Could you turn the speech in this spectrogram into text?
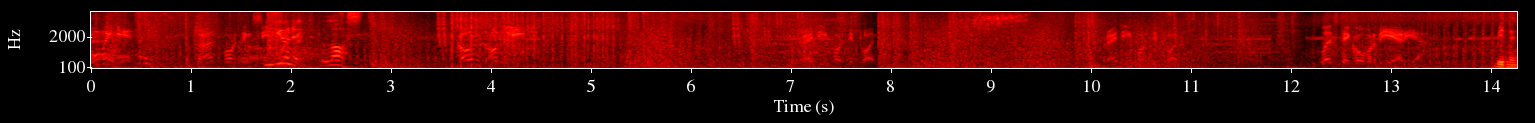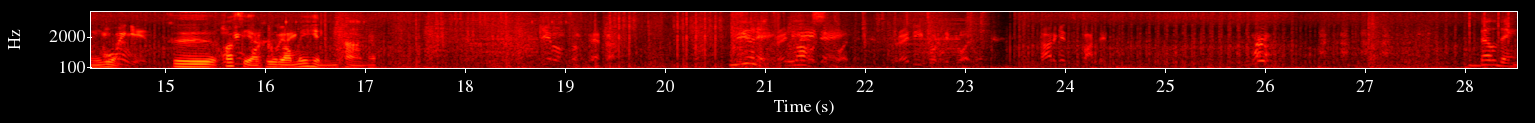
Moving in. Transporting siege Unit lost. weapon. Guns unleashed. Ready for deployment. Ready for deployment. Let's take over the area. บินอย่างนี้ดีกว่า Moving in. คือข้อเสียคือเราไม่เห็นฐานครับ Give them some pepper. Unit Ready for lost. deployment. Ready for deployment. Target spotted. Building.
